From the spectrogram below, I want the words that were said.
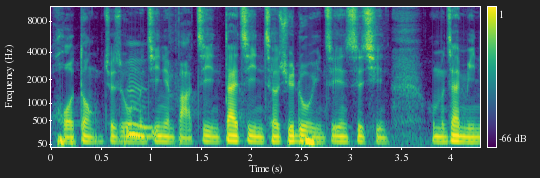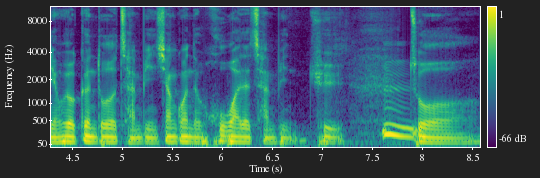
活动，就是我们今年把自己带自行车去露营这件事情，我们在明年会有更多的产品相关的户外的产品去做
